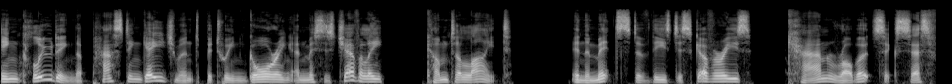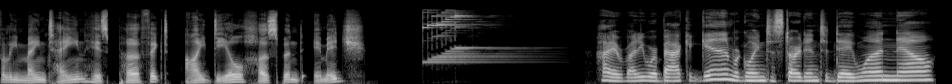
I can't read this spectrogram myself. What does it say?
including the past engagement between Goring and Mrs. Cheveley, come to light. In the midst of these discoveries, can Robert successfully maintain his perfect ideal husband image? Hi, everybody. We're back again. We're going to start into day one now.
